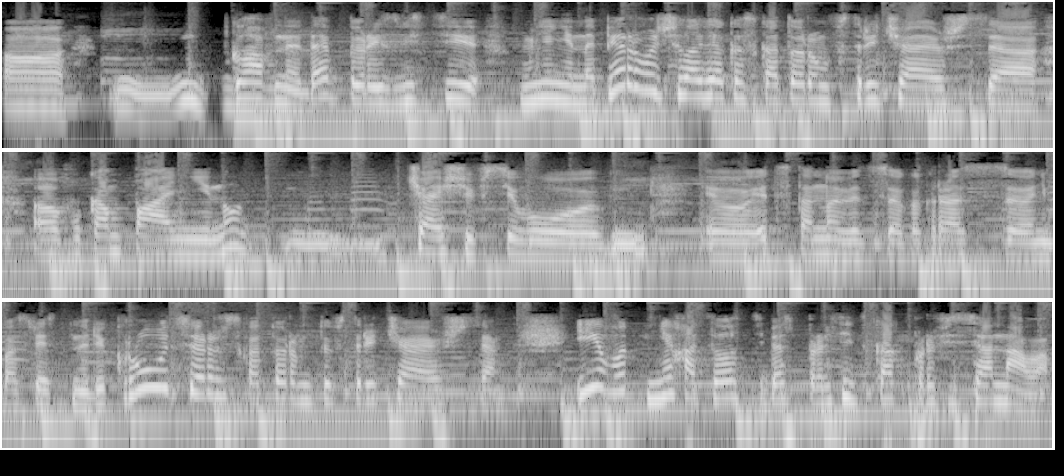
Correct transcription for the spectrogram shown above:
э, главное, да, произвести мнение на первого человека, с которым встречаешься э, в компании. Ну, чаще всего э, это становится как раз э, непосредственно рекрутер, с которым ты встречаешься. И вот мне хотелось тебя спросить как профессионала.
